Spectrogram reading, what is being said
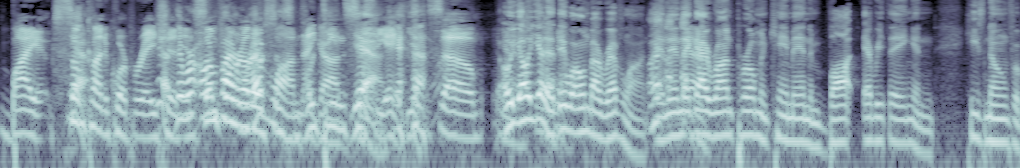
by some Yeah. kind of corporation Yeah, they were in some owned by form or other Revlon, since for God's sake. 1968. Yeah. So Oh, yeah, oh yeah, they were owned by Revlon, and then that I- guy Ron Perlman came in and bought everything, and he's known for,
